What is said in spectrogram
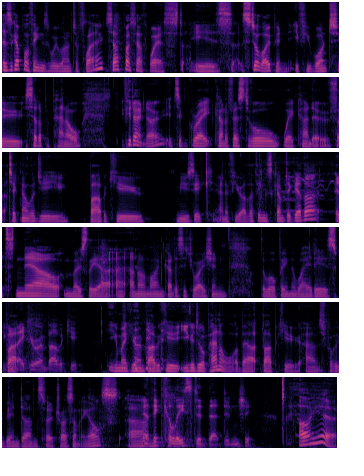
There's a couple of things we wanted to flag. South by Southwest is still open if you want to set up a panel. If you don't know, it's a great kind of festival where kind of technology, barbecue, music, and a few other things come together. It's now mostly a, a, an online kind of situation, the world being the way it is. You but can make your own barbecue. you can make your own barbecue. You could do a panel about barbecue. Um, it's probably been done, so try something else. Um, Yeah, I think Khalees did that, didn't she? Oh yeah,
